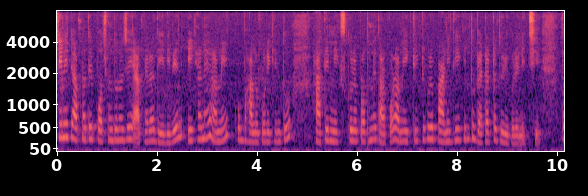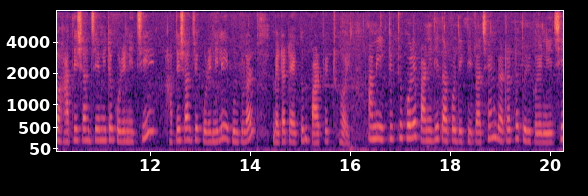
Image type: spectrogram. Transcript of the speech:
চিনিটা আপনাদের পছন্দ অনুযায়ী আপনারা দিয়ে দিবেন। এইখানে আমি খুব ভালো করে কিন্তু হাতে মিক্স করে প্রথমে তারপর আমি একটু একটু করে পানি দিয়ে কিন্তু ব্যাটারটা তৈরি করে নিচ্ছি। তো হাতের সাহায্যে আমি এটা করে নিচ্ছি। হাতের সাহায্যে করে নিলে এই গুলগুলার ব্যাটারটা একদম পারফেক্ট হয়। আমি একটু একটু করে পানি দিয়ে তারপর দেখতেই পাচ্ছেন ব্যাটারটা তৈরি করে নিয়েছি।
